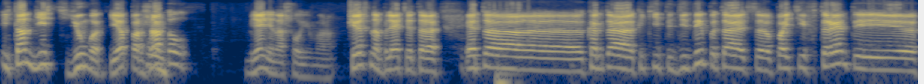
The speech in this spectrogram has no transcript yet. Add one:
и там есть юмор. Я поржакал, я не нашел юмора. Честно, блядь, это, это когда какие-то деды пытаются пойти в тренд и э,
